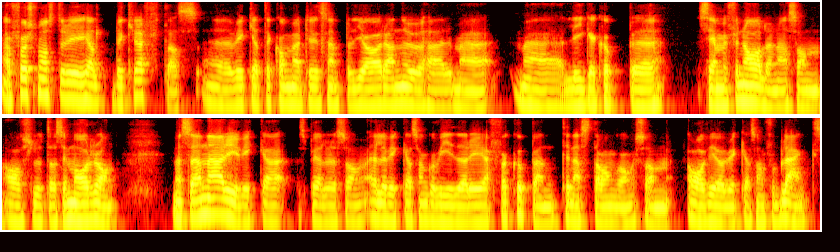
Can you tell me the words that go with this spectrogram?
Ja, först måste det helt bekräftas, eh, vilket det kommer till exempel göra nu här med, med ligacup-semifinalerna som avslutas imorgon. Men sen är det ju vilka spelare som, eller vilka som går vidare i FA-cupen till nästa omgång som avgör vilka som får blanks.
